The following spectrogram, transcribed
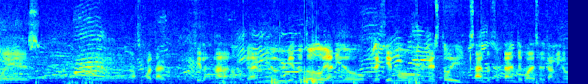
pues eh, hace falta decirles nada, ¿no? porque han ido viviendo todo y han ido creciendo en esto y saben perfectamente cuál es el camino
